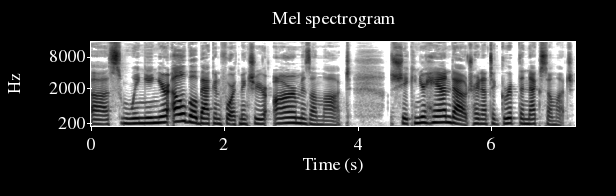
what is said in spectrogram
uh, swinging your elbow back and forth. Make sure your arm is unlocked. shaking your hand out, try not to grip the neck so much.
